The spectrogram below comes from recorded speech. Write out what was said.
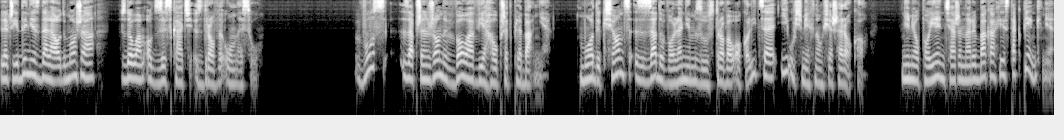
lecz jedynie z dala od morza zdołam odzyskać zdrowy umysł. Wóz zaprzężony w woła wjechał przed plebanię. Młody ksiądz z zadowoleniem zlustrował okolice i uśmiechnął się szeroko. Nie miał pojęcia, że na rybakach jest tak pięknie.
